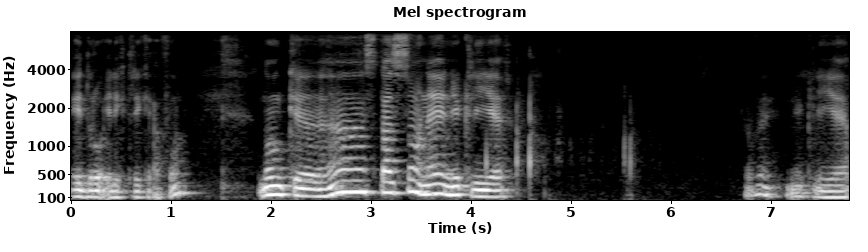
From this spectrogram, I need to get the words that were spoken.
hydroélectrique عفوا. donc ها station هنايا nucléaire صافي nucléaire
